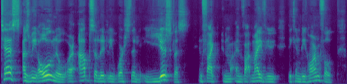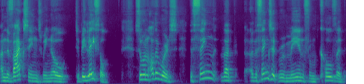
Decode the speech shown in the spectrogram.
Tests, as we all know, are absolutely worse than useless. In fact, in my, in my view, they can be harmful. And the vaccines we know to be lethal. So, in other words, the thing that uh, the things that remain from COVID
